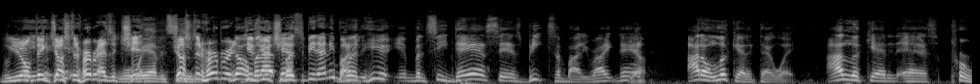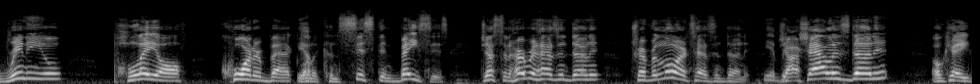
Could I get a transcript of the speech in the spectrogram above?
you don't He- think he- justin herbert has a Well, chance we haven't seen justin it. herbert No, gives but you a I- chance but- to beat anybody But here, but see, Dan says beat somebody, right? Dan, Yeah. I don't look at it that way. I look at it as perennial playoff quarterback Yep. on a consistent basis. Justin Herbert hasn't done it. Trevor Lawrence hasn't done it. Yeah, but- Josh Allen's done it. Okay,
